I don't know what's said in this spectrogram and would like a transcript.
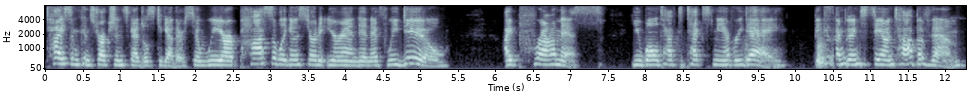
tie some construction schedules together. So we are possibly going to start at your end. And if we do, I promise you won't have to text me every day because I'm going to stay on top of them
